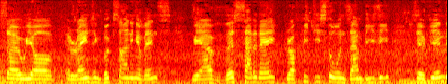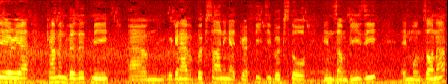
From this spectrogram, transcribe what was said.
So we are arranging book signing events. We have this Saturday graffiti store in Zambezi. So if you're in the area, come and visit me. Um, we're gonna have a book signing at Graffiti Bookstore in Zambezi in Montana.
